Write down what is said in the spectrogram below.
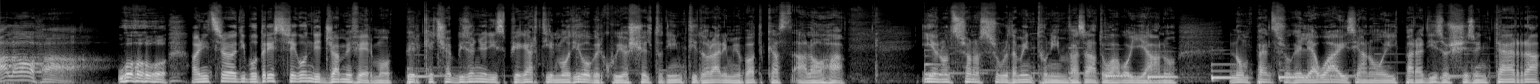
Aloha! Wow, ho iniziato da tipo 3 secondi e già mi fermo, perché c'è bisogno di spiegarti il motivo per cui ho scelto di intitolare il mio podcast Aloha. Io non sono assolutamente un invasato hawaiano. Non penso che le Hawaii siano il paradiso sceso in terra,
